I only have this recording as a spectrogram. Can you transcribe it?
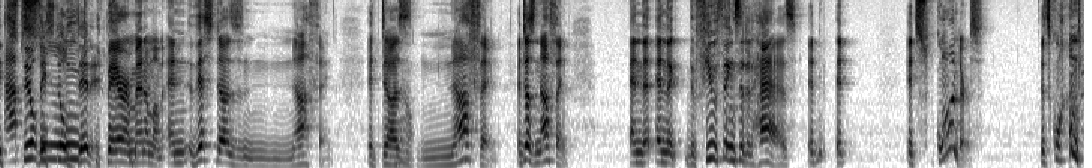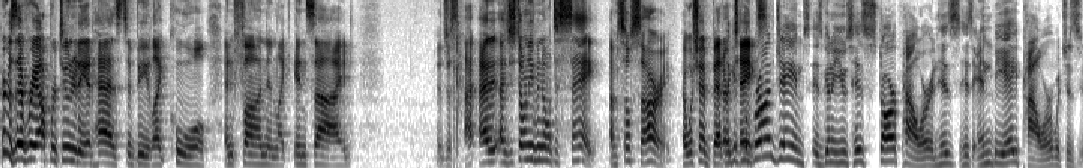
it's still- they still did it. bare minimum. And this does nothing. It does nothing. It does nothing. And the and the, the few things that it has, it it it squanders. It squanders every opportunity it has to be like cool and fun and like inside. It just I, I, I just don't even know what to say. I'm so sorry. I wish I had better Like if. LeBron James is going to use his star power and his his NBA power, which is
